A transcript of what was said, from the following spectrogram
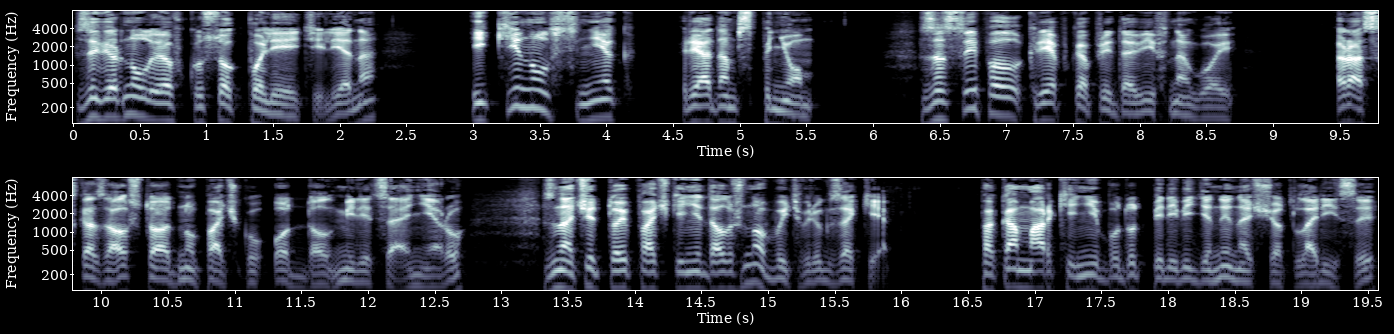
завернул ее в кусок полиэтилена и кинул в снег рядом с пнем. Засыпал, крепко придавив ногой. Раз сказал, что одну пачку отдал милиционеру, значит, той пачки не должно быть в рюкзаке. Пока марки не будут переведены на счет Ларисы,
